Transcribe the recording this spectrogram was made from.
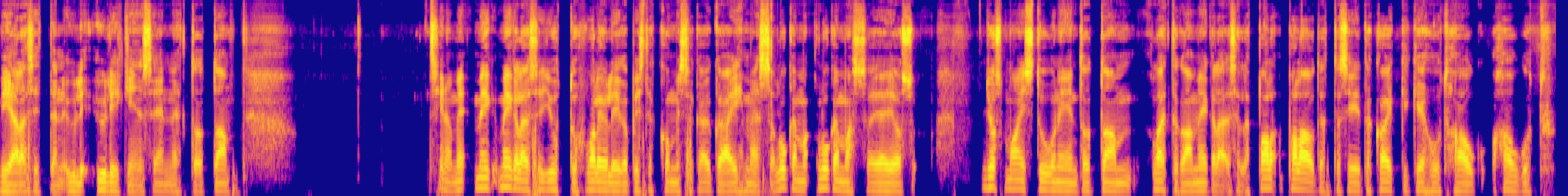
vielä sitten yli, ylikin sen, että tota, siinä on me, me, meikäläisen juttu valioliiga.comissa, käykää ihmeessä lukema, lukemassa ja jos, jos maistuu, niin tota, laittakaa meikäläiselle pal, palautetta siitä, kaikki kehut, hauk, haukut,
